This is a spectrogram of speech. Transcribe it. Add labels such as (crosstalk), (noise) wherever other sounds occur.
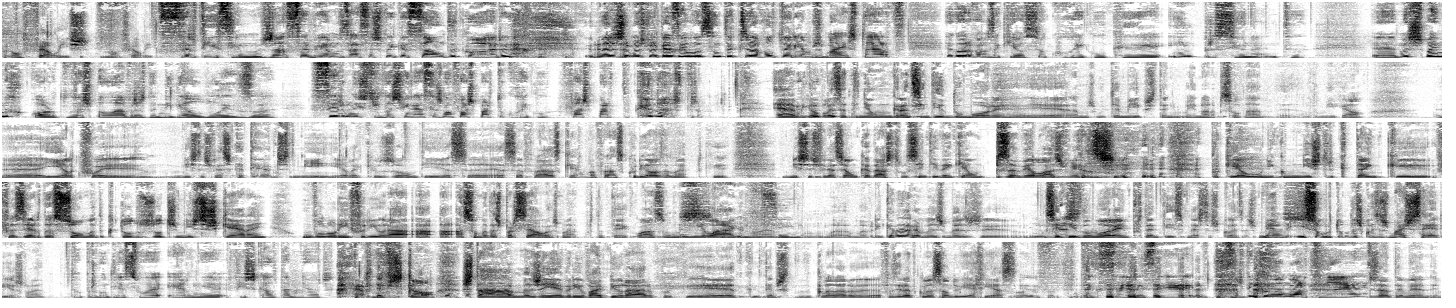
Bagão Félix, não Félix. Certíssimo, já sabemos essa explicação de cor, (laughs) mas, mas por acaso é um assunto a que já voltaremos mais tarde. Agora vamos aqui ao seu currículo, que é impressionante. Uh, mas se bem me recordo das palavras de Miguel Beleza, ser Ministro das Finanças não faz parte do currículo, faz parte do cadastro. É, Miguel Beleza tinha um grande sentido de humor, é, éramos muito amigos, tenho uma enorme saudade do Miguel. Uh, e ele que foi Ministro das Finanças até antes de mim, ele é que usou um dia essa, essa frase, que é uma frase curiosa, não é? Porque Ministro das Finanças é um cadastro no sentido em que é um pesadelo às vezes, (laughs) porque é o único ministro que tem que fazer da soma de que todos os outros ministros querem um valor inferior à, à, à soma das parcelas, não é? Portanto, é quase um milagre, não é? Sim. Uma, uma brincadeira, mas, mas, uh, o sentido do humor é importantíssimo nestas coisas, mesmo, e sobretudo nas coisas mais sérias, não é? Então pergunto-lhe, a sua hérnia fiscal está melhor? (laughs) A hérnia fiscal está, mas em abril vai piorar, porque é, temos que declarar, fazer a declaração do IRS. Não é? Tem que ser, isso é tão certinho como a morte, não é? Exatamente.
